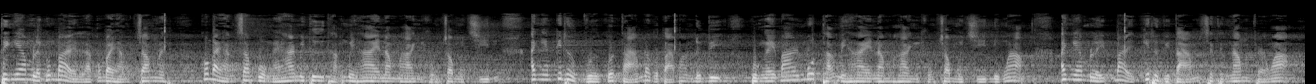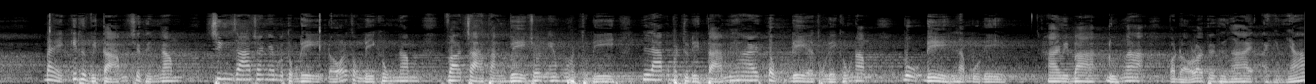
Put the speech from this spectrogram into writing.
Thì anh em lấy con bài là con bài hàng trăm này con bài hàng trăm của ngày 24 tháng 12 năm 2019 anh em kết hợp với con 8 là con 8 hàng đơn vị. Của ngày 31 tháng 12 năm 2019 đúng không ạ? Anh em lấy 7 kết hợp với 8 sẽ thành 5 phải không ạ? 7 kết hợp với 8 sẽ thành 5 sinh ra cho anh em một tổng đề, đó là tổng đề 05 và trả thẳng về cho anh em một tổng đề, là một tổng đề 82 tổng đề là tổng đề 05 bộ đề là bộ đề 23 đúng ạ? Và đó là tên thứ hai, anh em nhé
